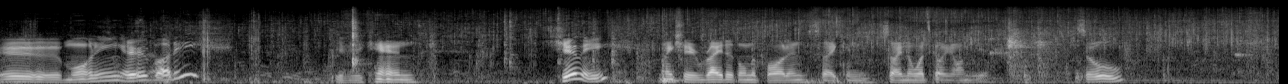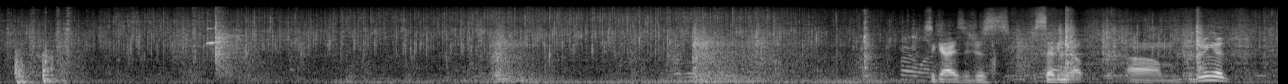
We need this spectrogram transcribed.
Good morning, everybody. If you can hear me, make sure you write it on the bottom so I can so I know what's going on here. So So guys are just setting up. Um, we're doing a,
